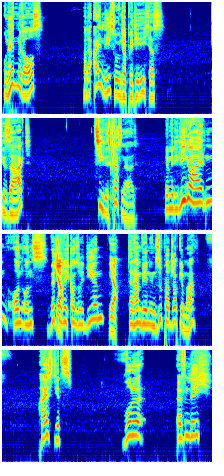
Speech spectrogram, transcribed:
Und hinten raus hat er eigentlich, so interpretiere ich das, gesagt, Ziel ist Klassenerhalt. Wenn wir die Liga halten und uns wirtschaftlich konsolidieren, Ja. dann haben wir einen super Job gemacht. Heißt, jetzt wurde öffentlich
